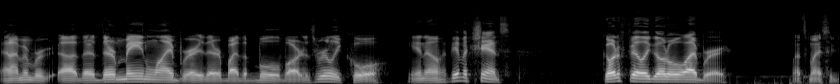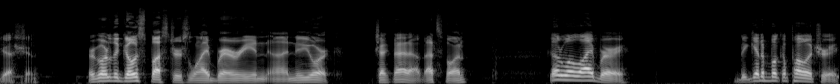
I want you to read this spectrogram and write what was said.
and I remember uh, their their main library there by the Boulevard is really cool. You know, if you have a chance, go to Philly, go to a library. That's my suggestion, or go to the Ghostbusters library in uh, New York. Check that out. That's fun. Go to a library. Get a book of poetry.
